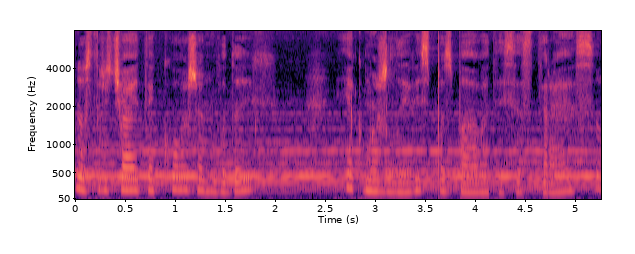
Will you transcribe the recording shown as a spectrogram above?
Зустрічайте кожен вдих як можливість позбавитися стресу.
